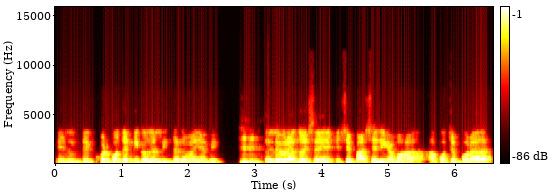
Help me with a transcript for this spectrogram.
el, del cuerpo técnico del Inter de Miami, uh -huh. celebrando ese, ese pase, digamos, a, a postemporada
